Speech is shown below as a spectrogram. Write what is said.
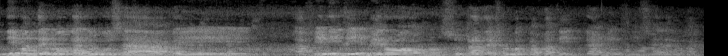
hindi man tayo magkadugo sa kay affinity, pero sobra tayo sa magkapatid dahil isa lang ang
